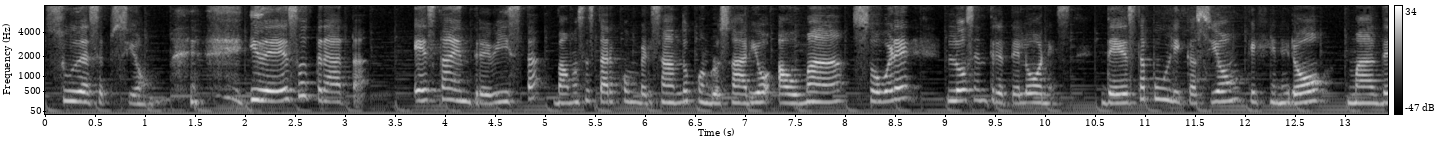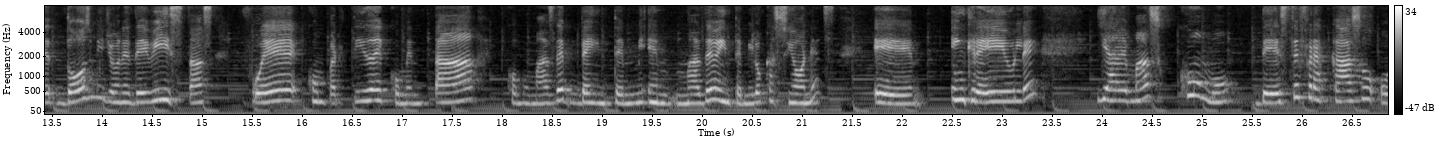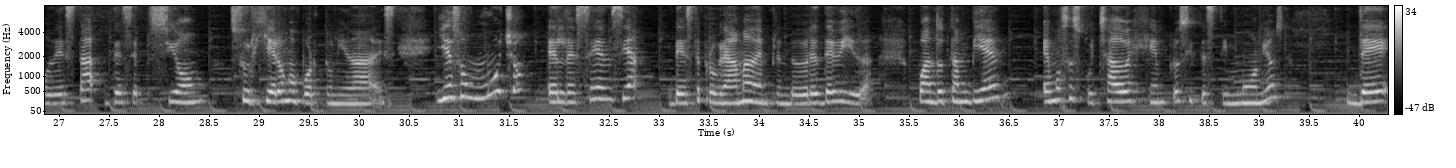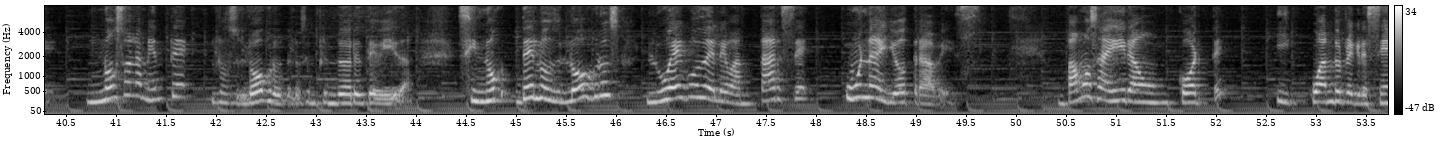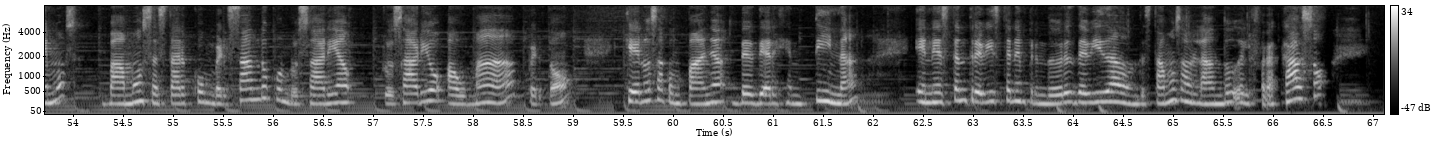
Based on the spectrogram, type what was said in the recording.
su decepción. y de eso trata esta entrevista. Vamos a estar conversando con Rosario Ahumada sobre los entretelones de esta publicación que generó más de 2 millones de vistas. Fue compartida y comentada como más de 20 en más de 20 mil ocasiones. Eh, increíble. Y además cómo de este fracaso o de esta decepción surgieron oportunidades. Y eso mucho es la esencia de este programa de emprendedores de vida, cuando también hemos escuchado ejemplos y testimonios de no solamente los logros de los emprendedores de vida, sino de los logros luego de levantarse una y otra vez. Vamos a ir a un corte y cuando regresemos vamos a estar conversando con Rosario, Rosario Ahumada, perdón, que nos acompaña desde Argentina en esta entrevista en Emprendedores de Vida donde estamos hablando del fracaso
